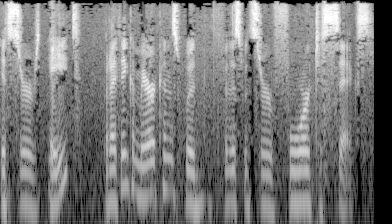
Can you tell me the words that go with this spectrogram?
It serves eight, but I think Americans would, for this, would serve four to six.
